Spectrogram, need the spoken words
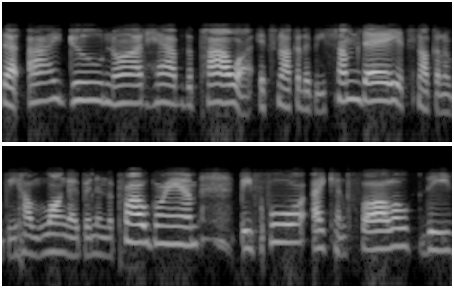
that I do not have the power. It's not going to be someday, it's not going to be how long I've been in the program before I can follow these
